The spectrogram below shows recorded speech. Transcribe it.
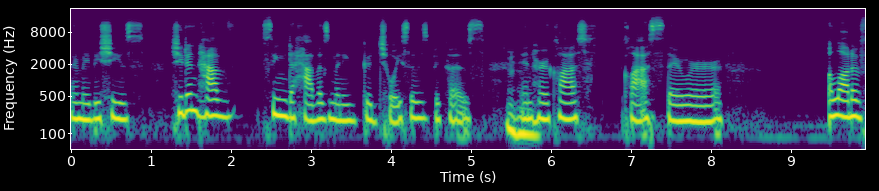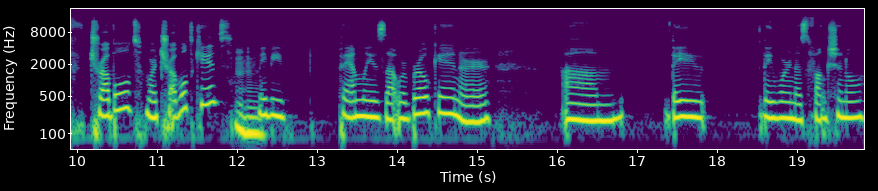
or maybe she's she didn't have seem to have as many good choices because hmm in her class class there were a lot of troubled more troubled kids hmm maybe families that were broken or um, they they weren't as functional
